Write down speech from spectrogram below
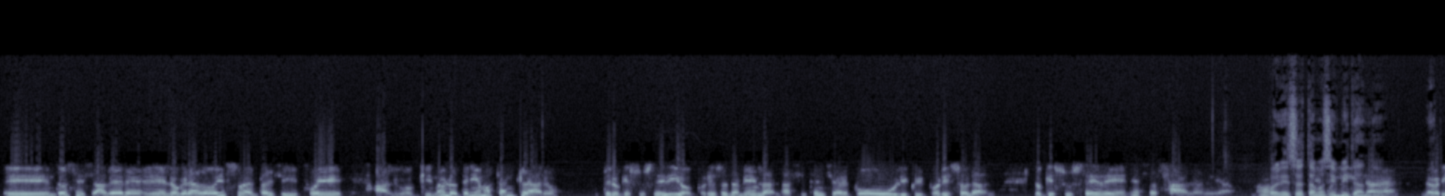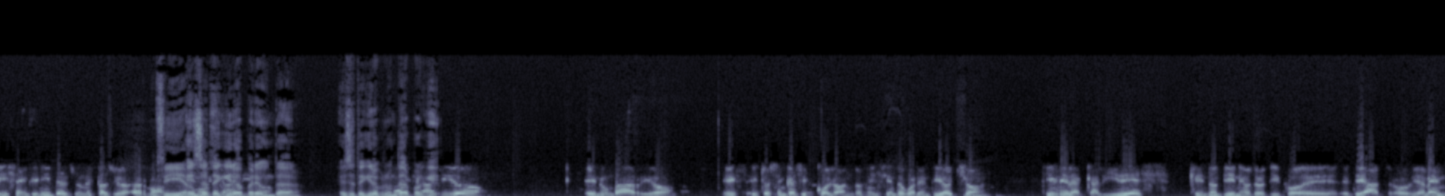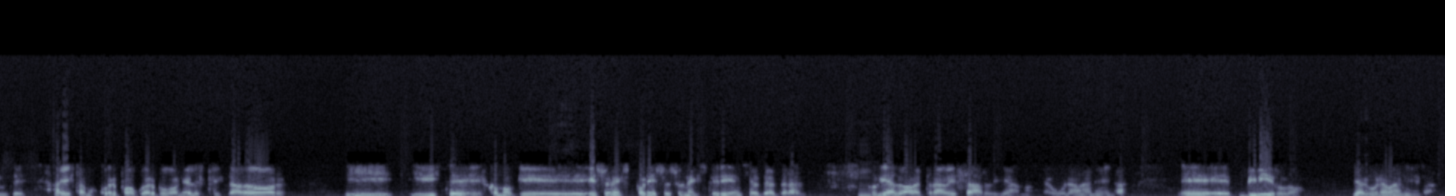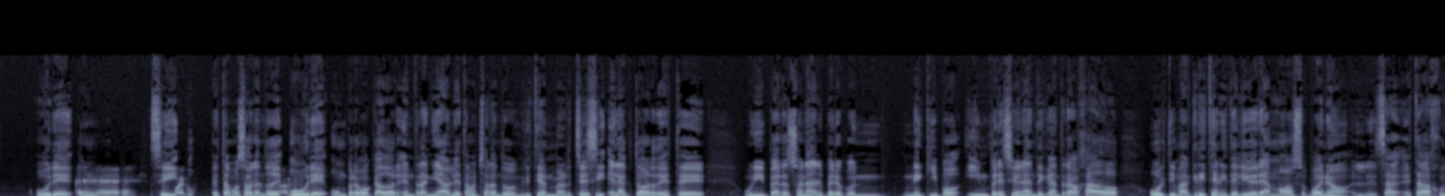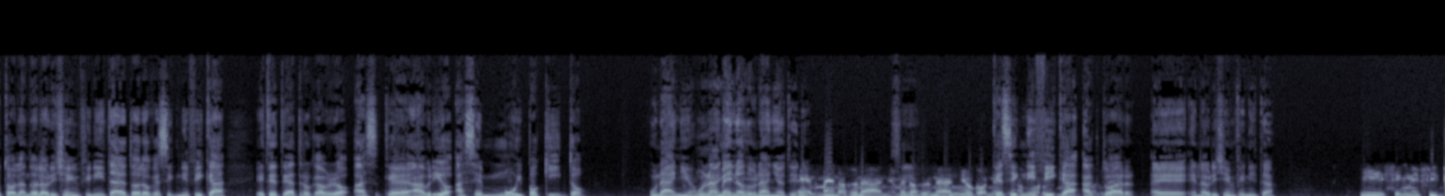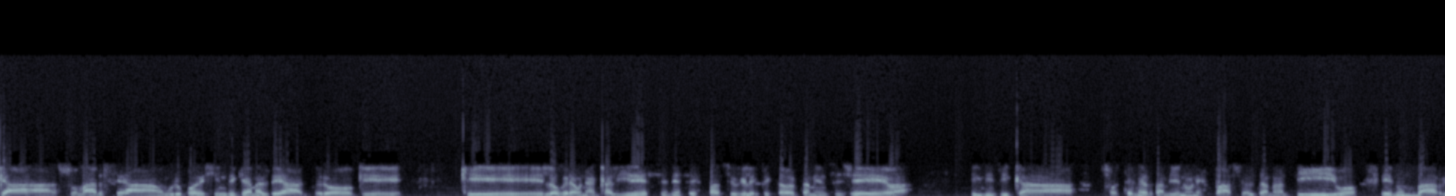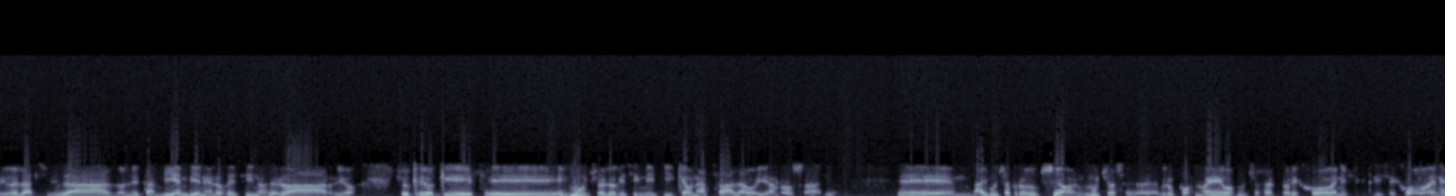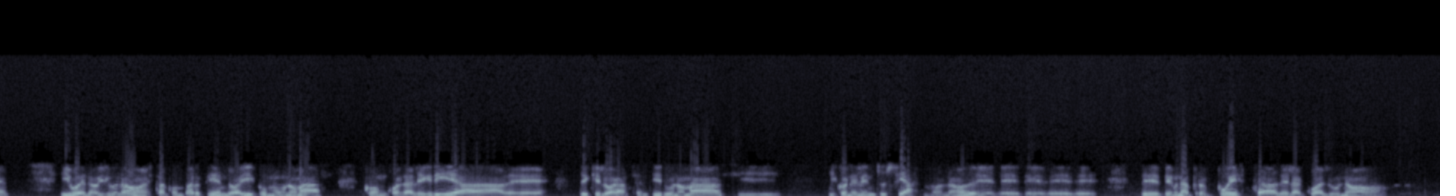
Eh, entonces, haber eh, logrado eso me parece que fue algo que no lo teníamos tan claro, pero que sucedió. Por eso también la, la asistencia de público y por eso la, lo que sucede en esa sala, digamos. ¿no? Por eso estamos Es muy linda, invitando. ¿eh? La orilla infinita es un espacio hermoso. Sí, Eso te quiero preguntar. Eso te quiero preguntar Muy porque cálido, en un barrio, es, esto es en calle Colón 2148, Mm. tiene la calidez que no tiene otro tipo de, de teatro, obviamente. Ahí estamos cuerpo a cuerpo con el espectador y, y, viste, es como que es una, ex- por eso es una experiencia teatral, Mm. porque es algo a atravesar, digamos, de alguna manera, eh, vivirlo de alguna manera. Ure, un- Eh, sí, bueno. estamos hablando de Ure, un provocador entrañable. Estamos charlando con Cristian Marchesi, el actor de este unipersonal, pero con un equipo impresionante que han trabajado. Última, Cristian, y te liberamos. Bueno, estaba justo hablando de la orilla infinita, de todo lo que significa este teatro que abrió, hace- que abrió hace muy poquito, un año, Un año. menos de un año tiene. Sí, menos de un año, Sí. menos de un año. Con ¿Qué amor significa actuar eh, en la orilla infinita? Y significa sumarse a un grupo de gente que ama el teatro, que, que logra una calidez en ese espacio que el espectador también se lleva. Significa sostener también un espacio alternativo en un barrio de la ciudad donde también vienen los vecinos del barrio. Yo creo que es, eh, es mucho lo que significa una sala hoy en Rosario. Eh, hay mucha producción, muchos eh, grupos nuevos, muchos actores jóvenes, actrices jóvenes, y bueno, y uno está compartiendo ahí como uno más, con, con la alegría de, de que lo hagan sentir uno más y, y con el entusiasmo, ¿no? De, de, de, de, una propuesta de la cual uno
